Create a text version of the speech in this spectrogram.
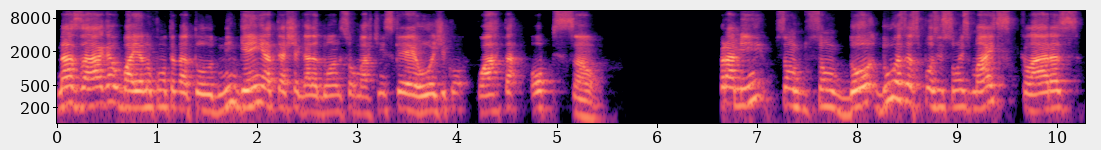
Na zaga, o Bahia não contratou ninguém até a chegada do Anderson Martins, que é hoje quarta opção. Para mim, são, são do, duas das posições mais claras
